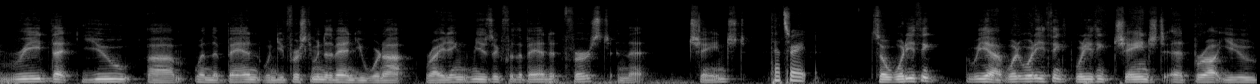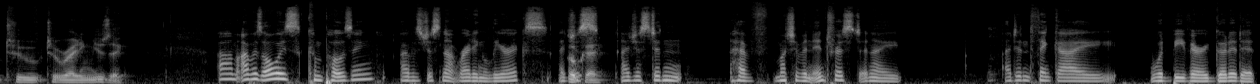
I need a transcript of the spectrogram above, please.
read that you, um, when the band, when you first came into the band, you were not writing music for the band at first, and that changed? That's right. So, what do you think? Yeah, what, what do you think? What do you think changed that brought you to to writing music? Um, I was always composing. I was just not writing lyrics. I just Okay. I just didn't have much of an interest, and I I didn't think I would be very good at it.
